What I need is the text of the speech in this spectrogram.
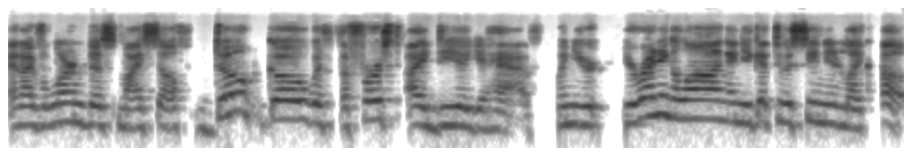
and I've learned this myself, don't go with the first idea you have. When you're you're writing along and you get to a scene, you're like, oh,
